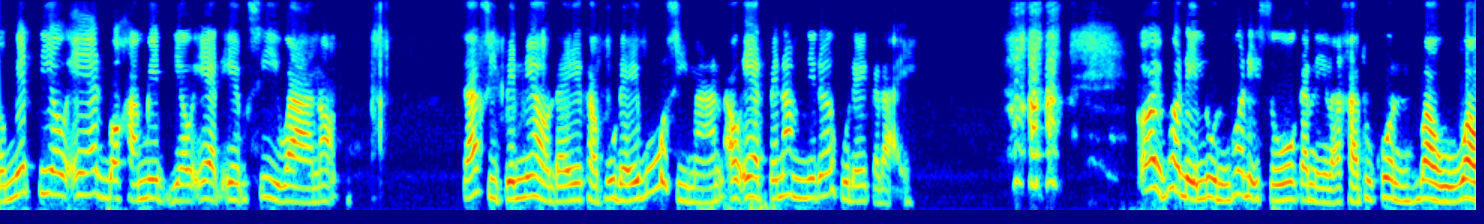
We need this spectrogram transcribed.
อเม็ดเดียวแอดบอกค่ะเม็ดเดียวแอดเอฟซีว่าเนาะจักสิเป็นแนวใดค่ะ ผู้ใดบู้สีมานเอาแอดไปนำนี่เด้อผู้ใดก็ได้ ก็ให้พ่อได้ลุ่นพ่อได้โซกันนี่แหละค่ะ ทุกคนเว้าเว้า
